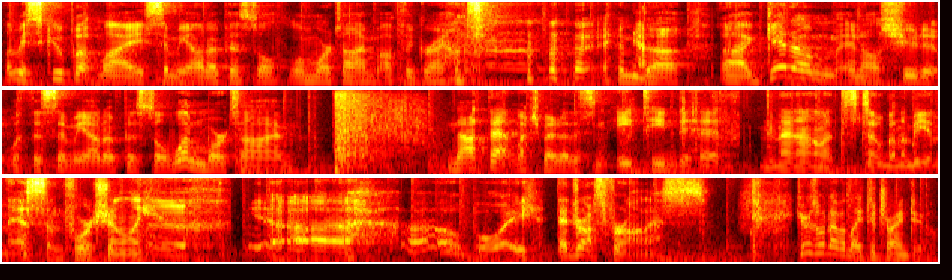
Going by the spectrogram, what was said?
let me scoop up my semi-auto pistol one more time off the ground, and uh, uh, get him! And I'll shoot it with the semi-auto pistol one more time. Not that much better. That's an 18 to hit. No, that's still gonna be a miss, unfortunately. Yeah. Oh boy. Edros Feranis. Here's what I would like to try and do.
